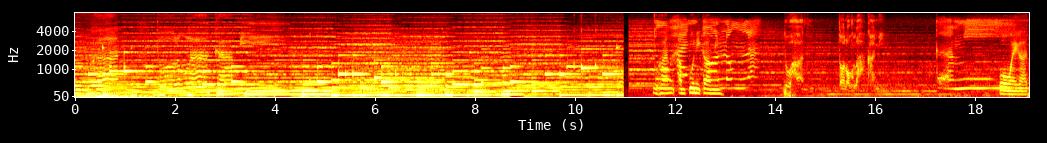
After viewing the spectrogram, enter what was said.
Tuhan, tolonglah kami. Tuhan, ampuni kami. Tuhan, tolonglah kami. kami. Oh my god.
